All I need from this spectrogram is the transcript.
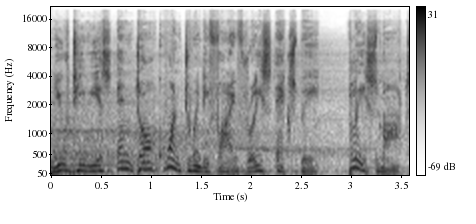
New TVS NTORQ 125 Race XP. Play smart.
